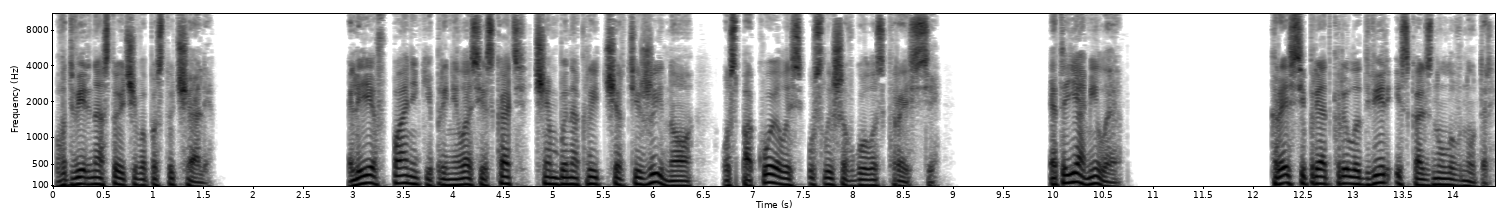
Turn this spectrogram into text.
В дверь настойчиво постучали. Лия в панике принялась искать, чем бы накрыть чертежи, но успокоилась, услышав голос Кресси. «Это я, милая». Кресси приоткрыла дверь и скользнула внутрь.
